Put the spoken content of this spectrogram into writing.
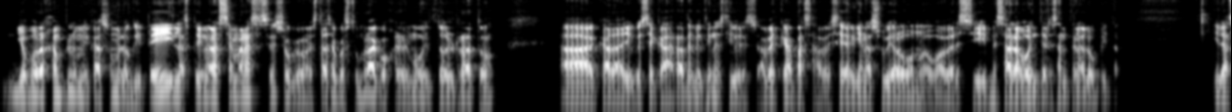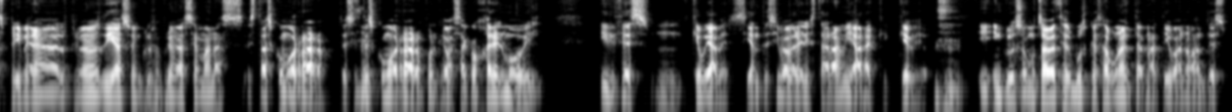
yo, por ejemplo, en mi caso me lo quité y las primeras semanas es eso, que estás acostumbrado a coger el móvil todo el rato, a cada, yo que sé, cada rato que tienes libres, a ver qué ha pasado, a ver si alguien ha subido algo nuevo, a ver si me sale algo interesante en la lupita. Y las primeras, los primeros días o incluso primeras semanas estás como raro, te sientes como raro, porque vas a coger el móvil y dices, "Mm, ¿qué voy a ver? Si antes iba a ver en Instagram y ahora, ¿qué, qué veo? Incluso muchas veces buscas alguna alternativa, ¿no? Antes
